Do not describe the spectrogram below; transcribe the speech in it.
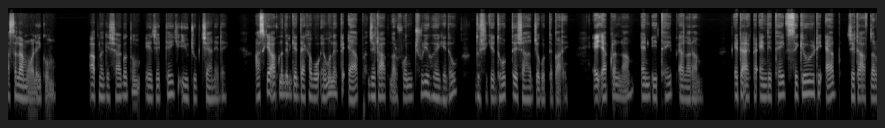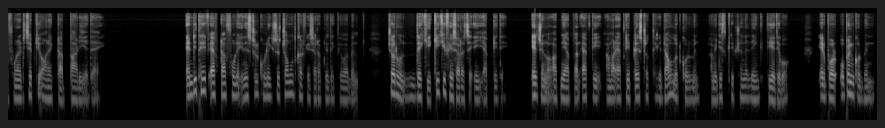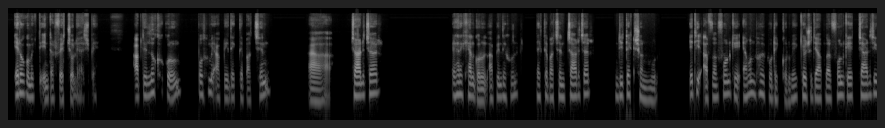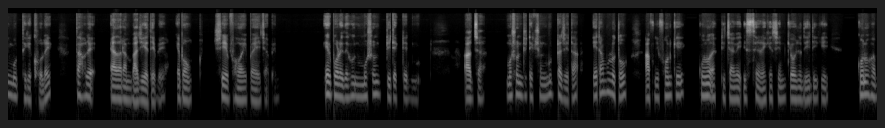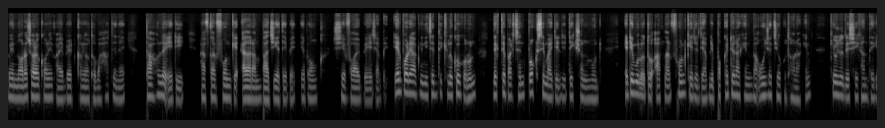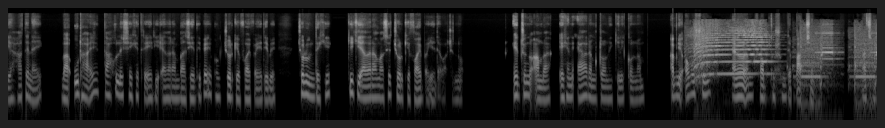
আসসালামু আলাইকুম। আপনাকে স্বাগতম এজে টেক ইউটিউব চ্যানেলে। আজকে আপনাদেরকে দেখাবো এমন একটা অ্যাপ যেটা আপনার ফোন চুরি হয়ে গেলেও দোষীকে ধরতে সাহায্য করতে পারে। এই অ্যাপটার নাম অ্যান্টি-থেইফ অ্যালার্ম। এটা একটা অ্যান্টি-থেইফ সিকিউরিটি অ্যাপ যেটা আপনার ফোনের সেফটি অনেকটা বাড়িয়ে দেয়। অ্যান্টি-থেইফ অ্যাপটা ফোনে ইনস্টল করলে কিছু চমৎকার ফিচার আপনি দেখতে পাবেন। চলুন দেখি কি, কি ফিচার আছে এই অ্যাপটিতে। এর জন্য আপনি আপনার অ্যাপটি আমার অ্যাপটি প্লে স্টোর থেকে ডাউনলোড করবেন। আমি ডেসক্রিপশনে লিঙ্ক দিয়ে দেব। এরপর ওপেন করবেন, এরকম একটি ইন্টারফেস চলে আসবে। আপনি লক্ষ্য করুন, প্রথমে আপনি দেখতে পাচ্ছেন চার্জার এখানে খেয়াল করুন, আপনি দেখুন দেখতে পাচ্ছেন চার্জার ডিটেকশন মোড। এটি আপনার ফোনকে এমনভাবে প্রোটেক্ট করবে, কেউ যদি আপনার ফোনকে চার্জিং মোড থেকে খোলে, তাহলে অ্যালার্ম বাজিয়ে দেবে এবং সে ভয় পেয়ে যাবে। এরপরে দেখুন মোশন ডিটেক্টেড মুড আচ্ছা, মোশন ডিটেকশন মুডটা যেটা, এটা মূলত আপনি ফোনকে কোনো একটি জায়গায় স্থির রেখেছেন, কেউ যদি এটিকে কোনোভাবে নড়াচড়া করে, ভাইব্রেট করে অথবা হাতে নেয়, তাহলে এটি আপনার ফোনকে অ্যালার্ম বাজিয়ে দেবে এবং সে ভয় পেয়ে যাবে। এরপরে আপনি নিচের দিকে লক্ষ্য করুন, দেখতে পাচ্ছেন প্রক্সিমাইটি ডিটেকশন মুড এটি মূলত আপনার ফোনকে যদি আপনি পকেটে রাখেন বা ওই জাতীয় কোথাও রাখেন, কেউ যদি সেখান থেকে হাতে নেয় বা উঠায়, তাহলে সেক্ষেত্রে এটি অ্যালার্ম বাজিয়ে দেবে এবং চোরকে ভয় পাইয়ে দেবে। চলুন দেখি কি, কি অ্যালার্ম আছে চোরকে ভয় পাইয়ে দেওয়ার জন্য। এর জন্য আমরা এখানে অ্যালার্ম টনে ক্লিক করলাম। আপনি অবশ্যই অ্যালার্ম শব্দ শুনতে পাচ্ছেন। আচ্ছা,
